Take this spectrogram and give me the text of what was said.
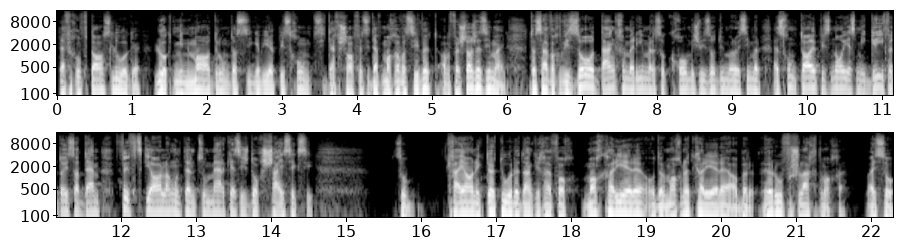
darf ich auf das schauen. Schaut mein Mann darum, dass irgendwie etwas kommt. Sie darf arbeiten, sie darf machen, was sie will. Aber verstehst du, was ich meine? Das einfach, wieso denken wir immer so komisch, wieso tun wir uns immer, es kommt da etwas Neues, wir greifen uns an dem 50 Jahre lang und dann zu merken, es ist doch scheiße gewesen. So, keine Ahnung, dort durch denke ich einfach, mach Karriere oder mach nicht Karriere, aber hör auf, schlecht machen. Weißt du.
